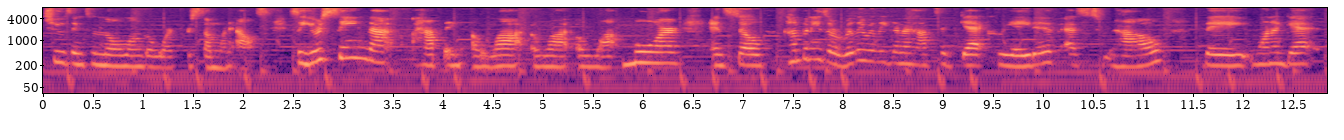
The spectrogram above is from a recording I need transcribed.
choosing to no longer work for someone else. So you're seeing that happening a lot, a lot, a lot more. And so companies are really, really going to have to get creative as to how they want to get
